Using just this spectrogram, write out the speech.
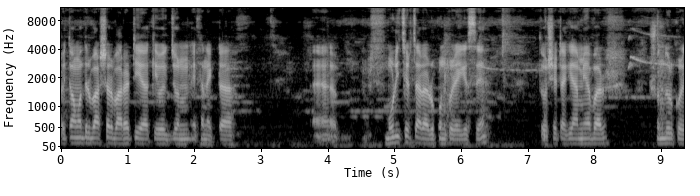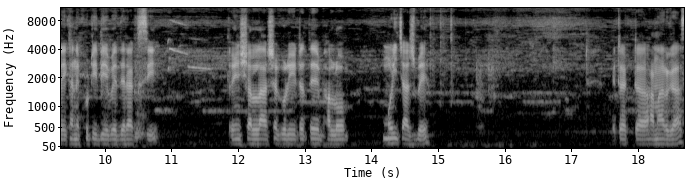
হয়তো আমাদের বাসার ভাড়াটিয়া কেউ একজন এখানে একটা মরিচের চারা রোপণ করে গেছে। তো সেটাকে আমি আবার সুন্দর করে এখানে খুঁটি দিয়ে বেঁধে রাখছি। তো ইনশাল্লাহ আশা করি এটাতে ভালো মরিচ আসবে। এটা একটা আনার গাছ।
